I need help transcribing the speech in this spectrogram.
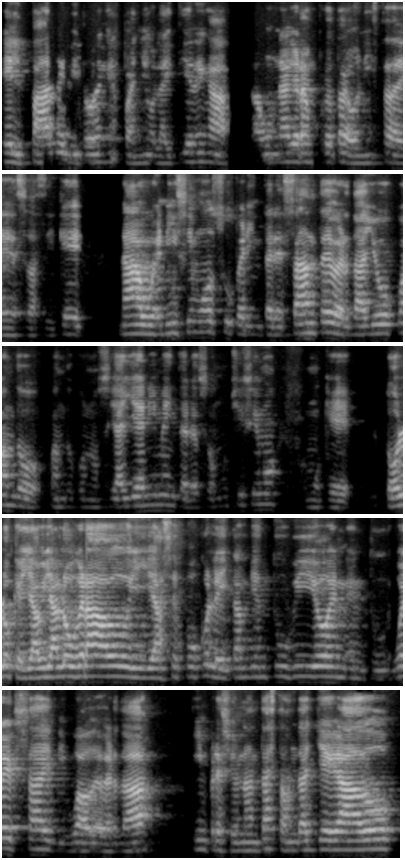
el panel y todo en español. Ahí tienen a, una gran protagonista de eso. Así que nada, buenísimo, súper interesante, de verdad. Yo cuando, cuando conocí a Jenny me interesó muchísimo, como que todo lo que ella había logrado y hace poco leí también tu bio en, en tu website y wow, de verdad impresionante hasta dónde has llegado,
